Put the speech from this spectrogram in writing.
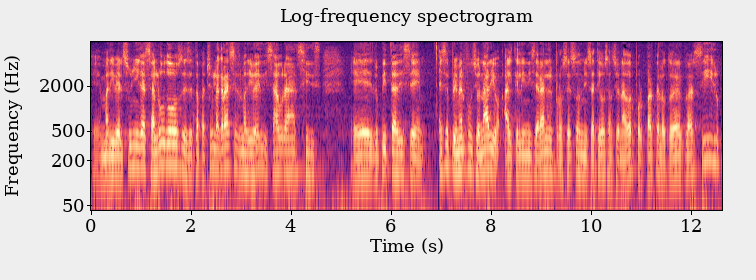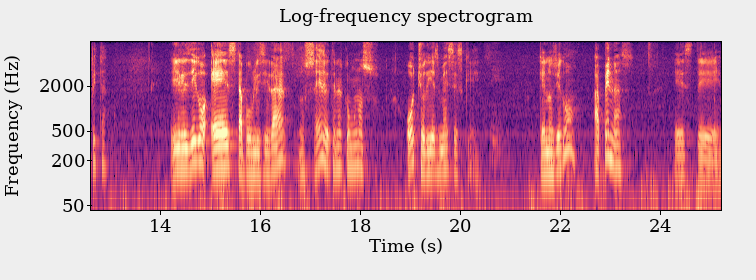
Eh, Maribel Zúñiga, saludos desde Tapachula. Gracias, Maribel. Isaura. Sí, eh, Lupita dice: es el primer funcionario al que le iniciarán el proceso administrativo sancionador por parte de la autoridad electoral. Sí, Lupita. Y les digo, esta publicidad, no sé, debe tener como unos 8 o 10 meses que, que nos llegó, apenas. Este,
